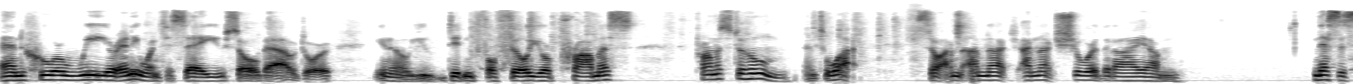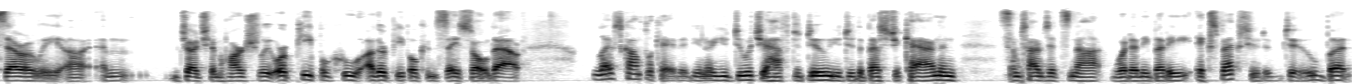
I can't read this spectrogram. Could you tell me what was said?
and who are we or anyone to say you sold out or, you know, you didn't fulfill your promise? Promise to whom and to what? So I'm I'm not I'm not sure that I um necessarily uh, am, judge him harshly, or people who other people can say sold out. Life's complicated. You know, you do what you have to do. You do the best you can, and sometimes it's not what anybody expects you to do, but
